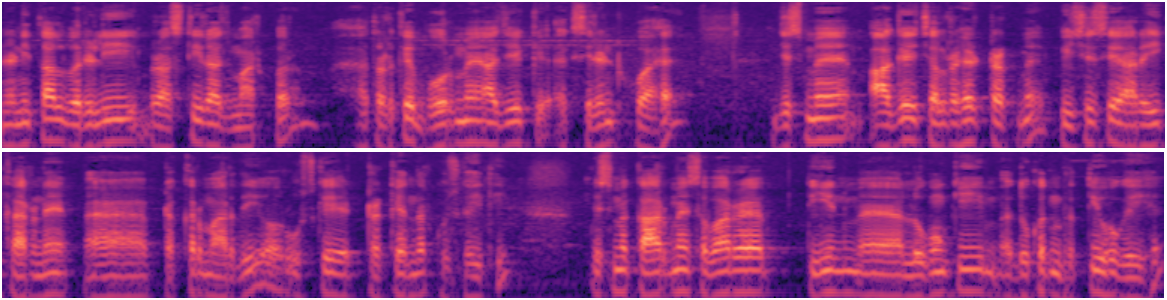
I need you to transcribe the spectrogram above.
नैनीताल बरेली राष्ट्रीय राजमार्ग पर तड़के भोर में आज एक एक्सीडेंट हुआ है, जिसमें आगे चल रहे ट्रक में पीछे से आ रही कार ने टक्कर मार दी और उसके ट्रक के अंदर घुस गई थी। जिसमें कार में सवार तीन लोगों की दुखद मृत्यु हो गई है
